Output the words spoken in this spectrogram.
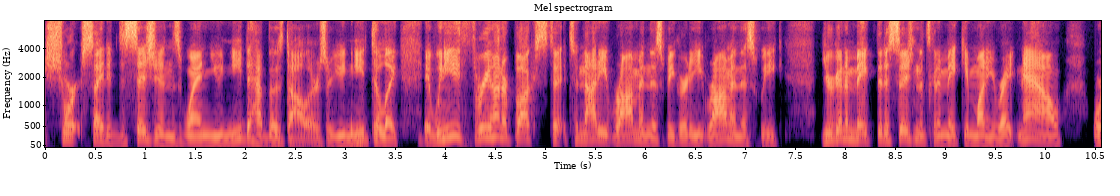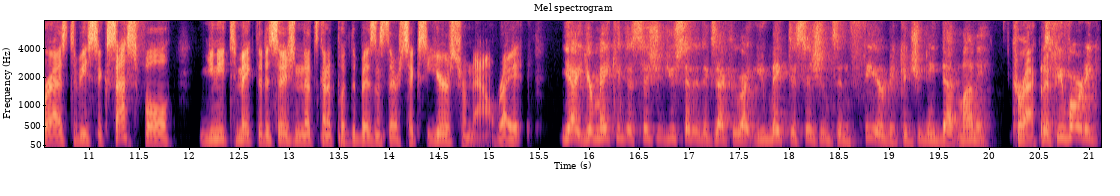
short-sighted decisions when you need to have those dollars or you need to like if we need 300 bucks to, to not eat ramen this week or to eat ramen this week you're going to make the decision that's going to make you money right now whereas to be successful you need to make the decision that's going to put the business there six years from now right yeah, you're making decisions. You said it exactly right. You make decisions in fear because you need that money. correct But if you've already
